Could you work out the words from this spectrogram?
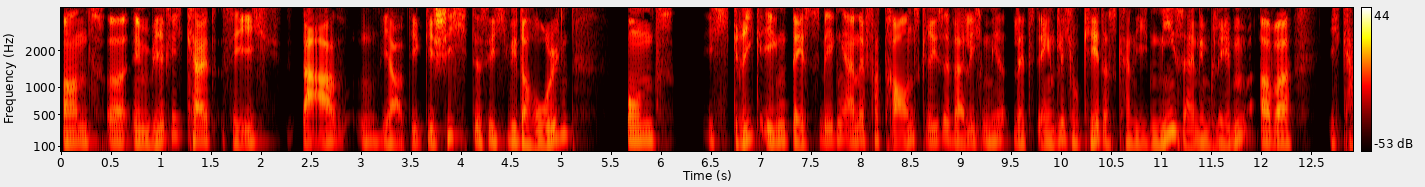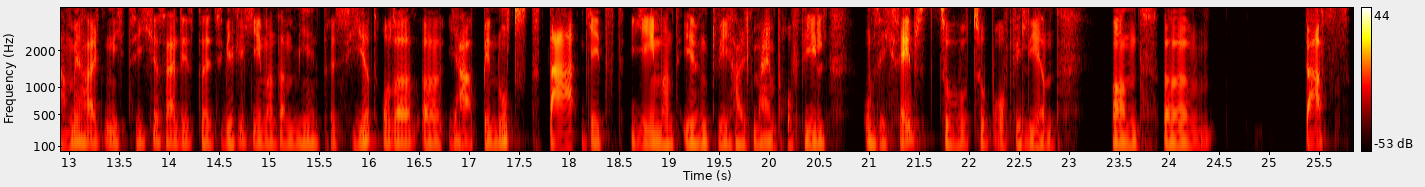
Und äh, in Wirklichkeit sehe ich da ja die Geschichte sich wiederholen und ich kriege eben deswegen eine Vertrauenskrise, weil ich mir letztendlich, okay, das kann ich nie sein im Leben, aber ich kann mir halt nicht sicher sein, dass da jetzt wirklich jemand an mir interessiert oder äh, ja, benutzt da jetzt jemand irgendwie halt mein Profil, um sich selbst zu, zu profilieren. Und äh, das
